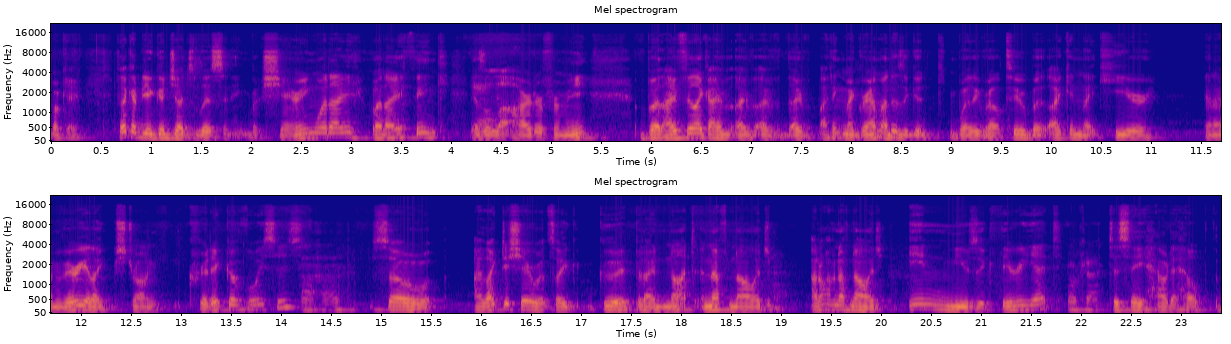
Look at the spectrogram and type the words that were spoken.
okay, I feel like I'd be a good judge listening, but sharing what I what I think is a lot harder for me. But I feel like I've, I've, I've, I've I think my grandma does a good really well too. But I can like hear, and I'm a very like strong critic of voices. Uh huh. So I like to share what's like good, but I'm not enough knowledge. I don't have enough knowledge in music theory yet Okay. to say how to help the,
